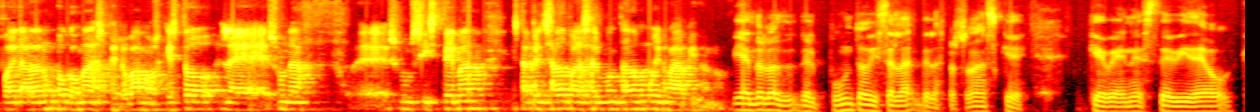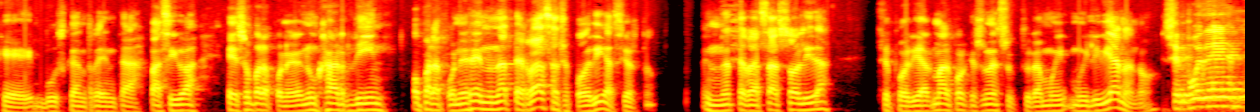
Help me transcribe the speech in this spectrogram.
puede tardar un poco más, pero vamos, que esto es una es un sistema que está pensado para ser montado muy rápido. ¿no? Viéndolo desde el punto de vista de las personas que, que ven este video, que buscan renta pasiva, eso para poner en un jardín o para poner en una terraza se podría, ¿cierto? En una terraza sólida se podría armar porque es una estructura muy, muy liviana, ¿no? Se puede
